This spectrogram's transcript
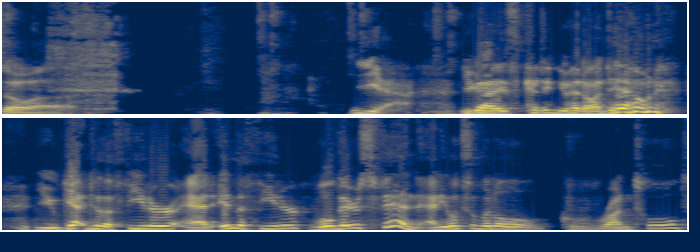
so uh yeah. You guys continue head on down. You get into the theater and in the theater well there's finn and he looks a little gruntled.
